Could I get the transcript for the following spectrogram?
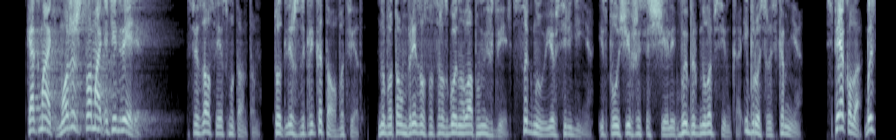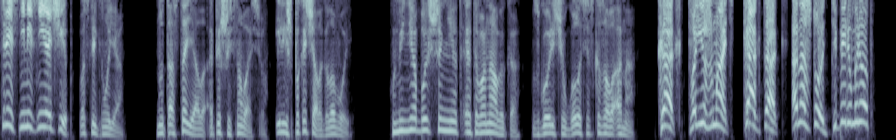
«Как мать, можешь сломать эти двери?» Связался я с мутантом. Тот лишь закликотал в ответ, но потом врезался с разгона лапами в дверь, согнув ее в середине. Из получившейся щели выпрыгнула псинка и бросилась ко мне. «Спекула, быстрее сними с нее чип!» — воскликнул я. Но та стояла, опершись на Васю, и лишь покачала головой. «У меня больше нет этого навыка», — с горечью в голосе сказала она. «Как? Твою ж мать! Как так? Она что, теперь умрет?»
